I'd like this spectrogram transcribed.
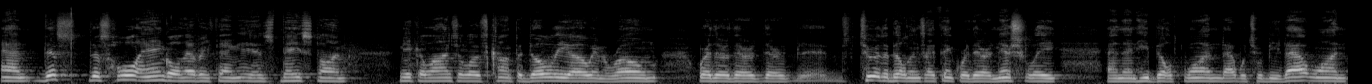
And this, this whole angle and everything is based on Michelangelo's Campidoglio in Rome, where there, there, there, two of the buildings I think were there initially, and then he built one, that which would be that one,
